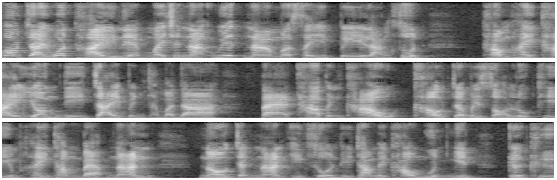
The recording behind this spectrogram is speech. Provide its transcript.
เข้าใจว่าไทยเนี่ยไม่ชนะเวียดนามมา 4 ปีหลังสุดทำให้ไทยย่อมดีใจเป็นธรรมดา แต่ถ้าเป็นเขาเขาจะไม่สอนลูกทีมให้ทำแบบนั้น นอกจากนั้นอีกส่วนที่ทำให้เขาหงุดหงิดก็คือ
